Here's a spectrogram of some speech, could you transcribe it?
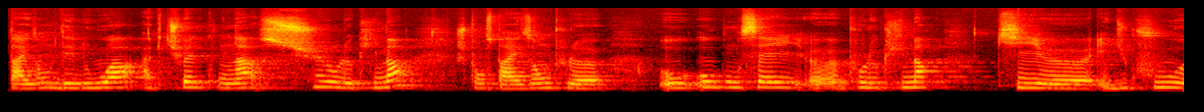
par exemple, des lois actuelles qu'on a sur le climat. Je pense par exemple euh, au Haut Conseil euh, pour le climat qui euh, et du coup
